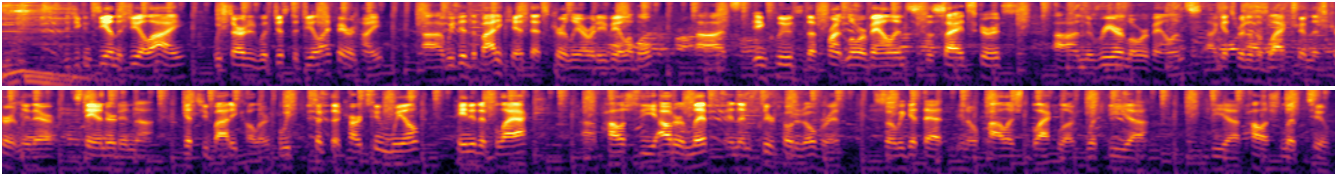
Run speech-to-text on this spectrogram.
As you can see on the GLI, we started with just the GLI Fahrenheit. Uh, we did the body kit that's currently already available. Uh, it includes the front lower valance, the side skirts, uh, and the rear lower valance. Uh, gets rid of the black trim that's currently there, standard, and uh, gets you body color. We took the cartoon wheel, painted it black, polished the outer lip, and then clear coated over it. So we get that you know polished black look with the uh, the uh, polished lip too.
